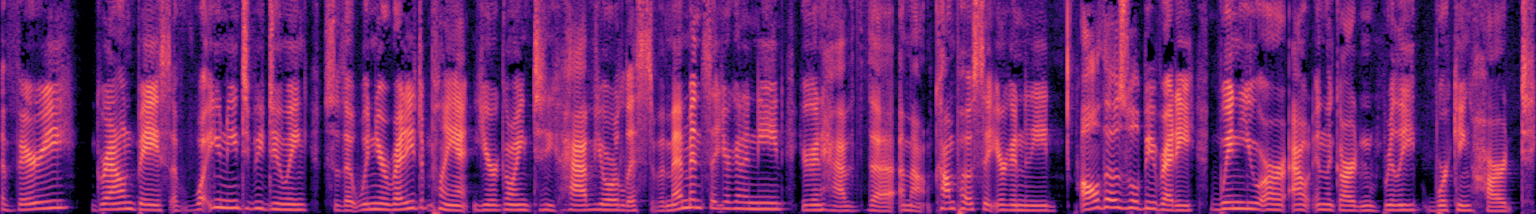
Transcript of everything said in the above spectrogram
a very ground base of what you need to be doing so that when you're ready to plant, you're going to have your list of amendments that you're going to need. You're going to have the amount of compost that you're going to need. All those will be ready when you are out in the garden, really working hard to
